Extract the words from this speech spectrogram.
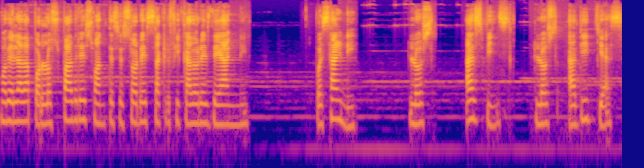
modelada por los padres o antecesores sacrificadores de Agni, pues Agni, los Asvins, los Adityas,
